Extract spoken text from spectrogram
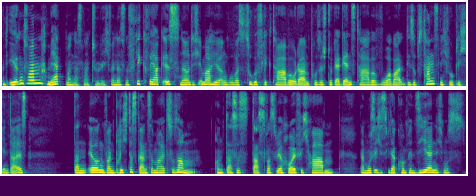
Und irgendwann merkt man das natürlich, wenn das ein Flickwerk ist ne, und ich immer hier irgendwo was zugeflickt habe oder ein Puzzlestück ergänzt habe, wo aber die Substanz nicht wirklich hinter ist, dann irgendwann bricht das Ganze mal zusammen. Und das ist das, was wir häufig haben. Da muss ich es wieder kompensieren, ich muss,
